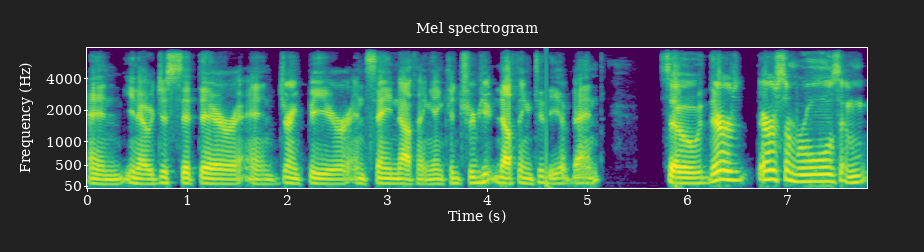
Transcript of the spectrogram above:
and, you know, just sit there and drink beer and say nothing and contribute nothing to the event. So there there are some rules, and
